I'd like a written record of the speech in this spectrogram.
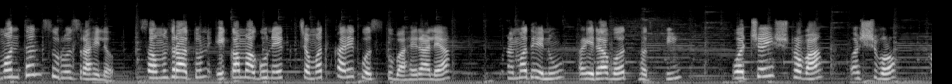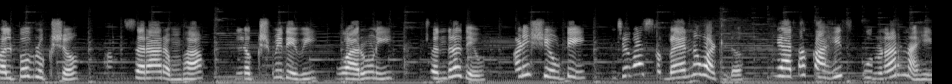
मंथन सुरूच राहिलं. समुद्रातून एका मागून एक चमत्कारिक वस्तू बाहेर आल्या. कामधेनू ऐरावत हत्ती वचै श्रवा अश्व कल्पवृक्ष सरारंभा लक्ष्मीदेवी लक्ष्मी देवी वारुणी चंद्रदेव आणि शेवटी जेव्हा सगळ्यांना वाटलं की आता काहीच उरणार नाही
